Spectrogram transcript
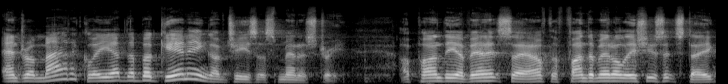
and dramatically at the beginning of Jesus' ministry. upon the event itself, the fundamental issues at stake,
